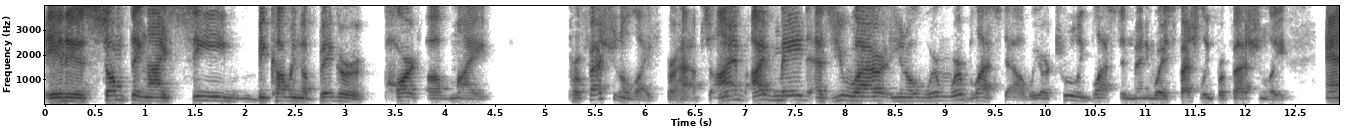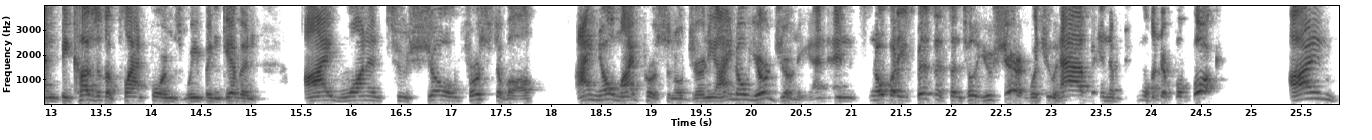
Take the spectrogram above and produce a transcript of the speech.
it is something I see becoming a bigger part of my professional life. Perhaps I'm I've made as you are. You know, we're we're blessed, Al. We are truly blessed in many ways, especially professionally. And because of the platforms we've been given, I wanted to show, first of all, I know my personal journey. I know your journey, and, and it's nobody's business until you share it, which you have in a wonderful book. I'm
